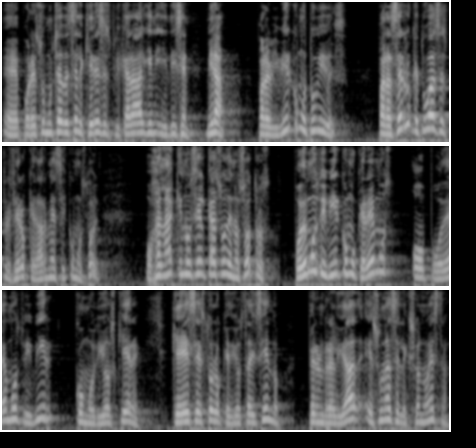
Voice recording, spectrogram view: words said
Eh, por eso muchas veces le quieres explicar a alguien y dicen, mira, para vivir como tú vives, para hacer lo que tú haces, prefiero quedarme así como estoy. Ojalá que no sea el caso de nosotros. Podemos vivir como queremos o podemos vivir como Dios quiere. ¿Qué es esto lo que Dios está diciendo? Pero en realidad es una selección nuestra.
